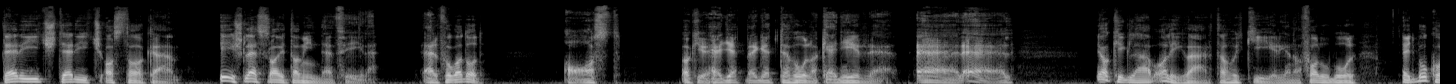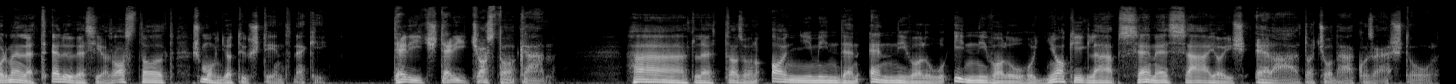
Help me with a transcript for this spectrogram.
teríts, teríts, asztalkám, és lesz rajta mindenféle. Elfogadod? Azt, aki a hegyet megette volna kenyérrel. El, el! Nyakigláb alig várta, hogy kiírjen a faluból, egy bokor mellett előveszi az asztalt, s mondja tüstént neki. Teríts, teríts, asztalkám! Hát lett azon annyi minden ennivaló, innivaló, hogy nyakigláb szeme, szája is elállt a csodálkozástól.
